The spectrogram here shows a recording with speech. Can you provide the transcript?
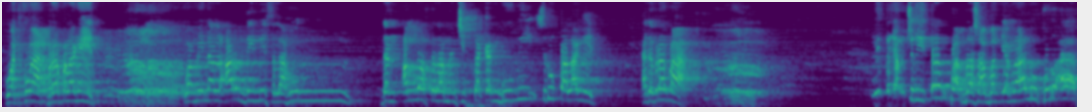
Kuat-kuat, berapa langit? Wa minal ardi mislahun. Dan Allah telah menciptakan bumi serupa langit. Ada berapa? Itu yang cerita 14 abad yang lalu Quran.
